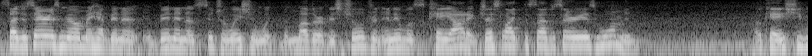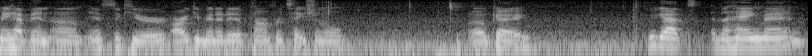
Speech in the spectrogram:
Sagittarius male may have been a, been in a situation with the mother of his children and it was chaotic, just like the Sagittarius woman. Okay, she may have been um, insecure, argumentative, confrontational, Okay. We got the hangman.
